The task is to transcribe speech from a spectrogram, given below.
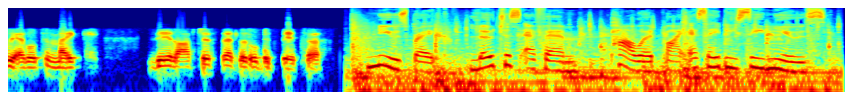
We're able to make their life just that little bit better. Newsbreak, Lotus FM, powered by SABC News.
